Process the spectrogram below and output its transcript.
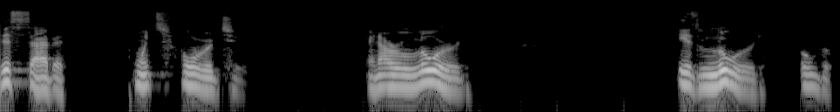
this Sabbath points forward to. And our Lord is Lord over it.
